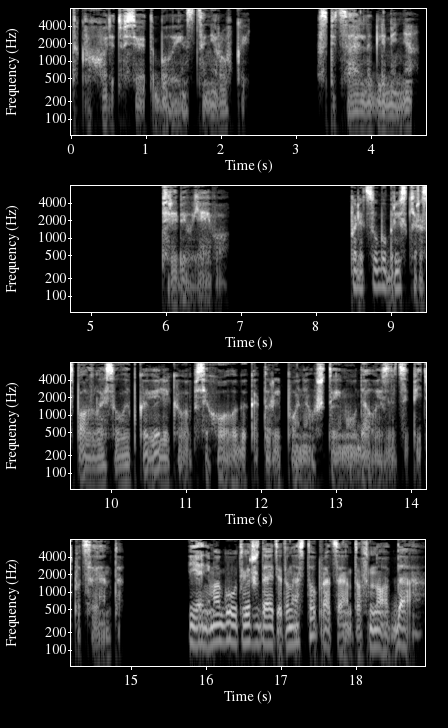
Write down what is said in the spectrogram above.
Так выходит, все это было инсценировкой. Специально для меня. Перебил я его. По лицу Бубриски расползлась улыбка великого психолога, который понял, что ему удалось зацепить пациента. Я не могу утверждать это на сто процентов, но да,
